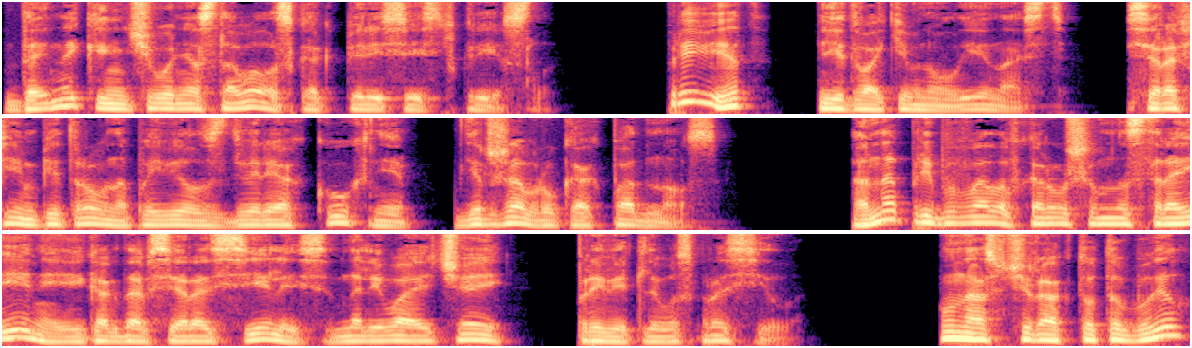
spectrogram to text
Дайнеке ничего не оставалось, как пересесть в кресло. «Привет», — едва кивнул ей Настя. Серафима Петровна появилась в дверях кухни, держа в руках поднос. Она пребывала в хорошем настроении, и когда все расселись, наливая чай, приветливо спросила. «У нас вчера кто-то был?»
